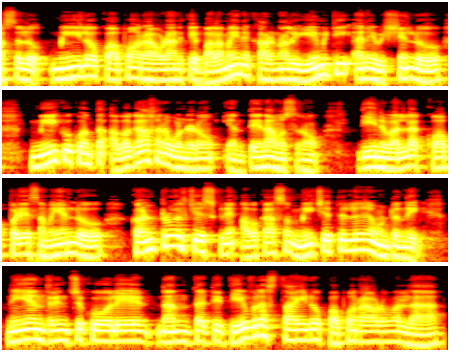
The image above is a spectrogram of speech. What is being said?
అసలు మీలో కోపం రావడానికి బలమైన కారణాలు ఏమిటి అనే విషయంలో మీకు కొంత అవగాహన ఉండడం ఎంతైనా అవసరం. దీనివల్ల కోప్పడే సమయంలో కంట్రోల్ చేసుకునే అవకాశం మీ చేతుల్లోనే ఉంటుంది. నియంత్రించుకోలేనంతటి తీవ్ర స్థాయిలో కోపం రావడం వల్ల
